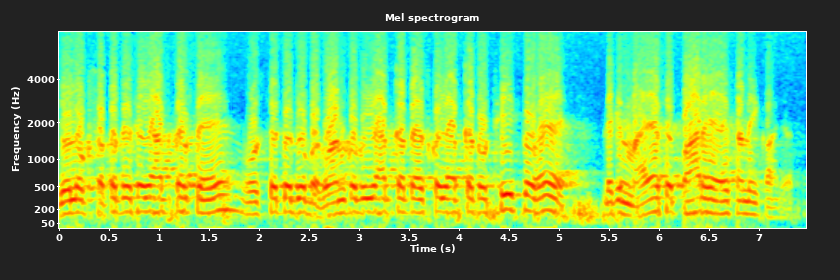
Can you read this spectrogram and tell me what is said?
जो लोग सतत से याद करते हैं, उससे तो जो भगवान को भी याद करता है इसको याद करता तो ठीक तो है, लेकिन माया से पार है, ऐसा नहीं कहा जा सकता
